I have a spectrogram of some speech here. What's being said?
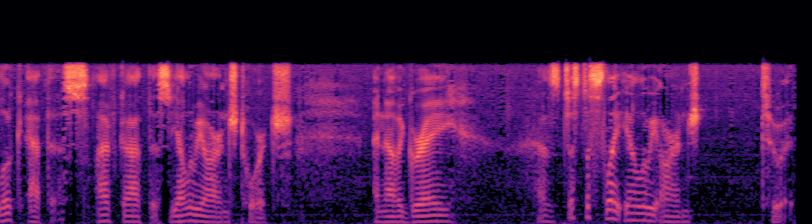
look at this. I've got this yellowy orange torch, and now the gray has just a slight yellowy orange to it.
